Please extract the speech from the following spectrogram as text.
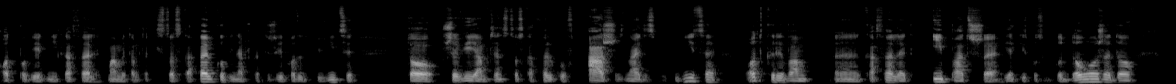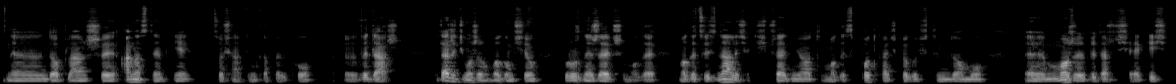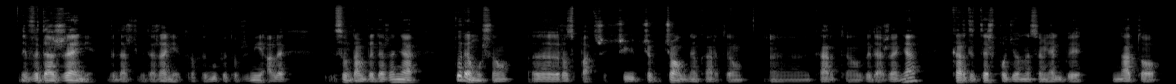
odpowiedni kafelek. Mamy tam taki stos kafelków i na przykład jeżeli wchodzę do piwnicy, to przewijam ten stos kafelków, aż znajdę sobie piwnicę, odkrywam e, kafelek i patrzę, w jaki sposób go dołożę do, e, do planszy, a następnie co się na tym kafelku wydarzy. Wydarzyć może, mogą się różne rzeczy. Mogę, mogę coś znaleźć, jakiś przedmiot, mogę spotkać kogoś w tym domu, E, może wydarzyć się jakieś wydarzenie. Wydarzyć wydarzenie, trochę głupio to brzmi, ale są tam wydarzenia, które muszę e, rozpatrzyć. Czyli ciągnę kartę, e, kartę wydarzenia. Karty też podzielone są jakby na to,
